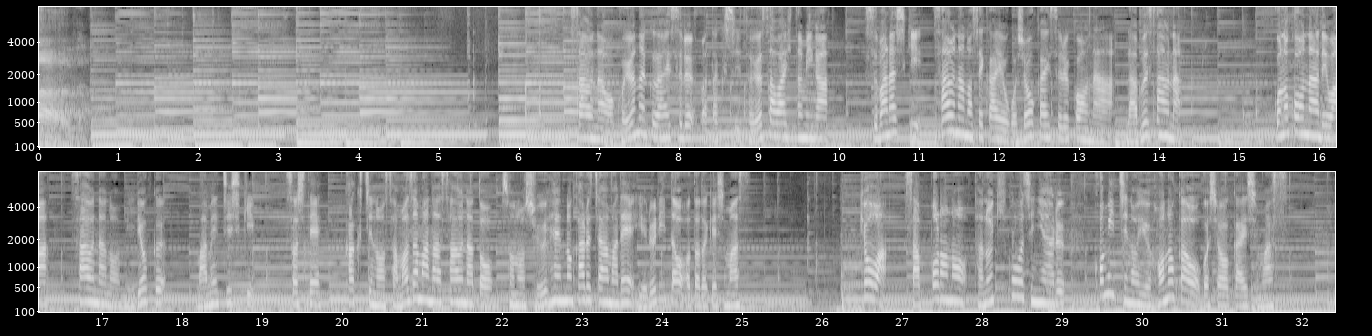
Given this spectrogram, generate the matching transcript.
love. サウナをこよなく愛する私豊沢ひとみが素晴らしきサウナの世界をご紹介するコーナーラブサウナこのコーナーではサウナの魅力豆知識そして各地のさまざまなサウナとその周辺のカルチャーまでゆるりとお届けします。今日は札幌のたぬき工事にある小道の湯ほのかをご紹介します。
